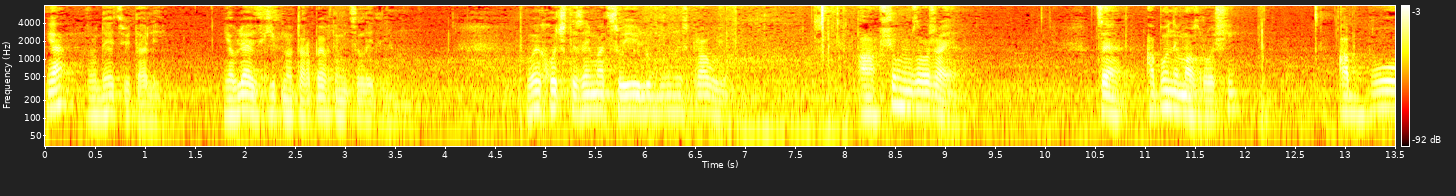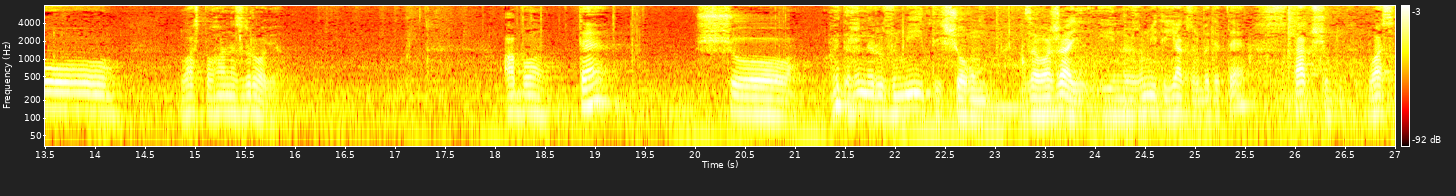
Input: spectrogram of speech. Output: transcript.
Я Рудець Віталій. Являюсь гіпнотерапевтом і цілителем. Ви хочете займатися своєю улюбленою справою? А що вам заважає? Це або нема грошей, або у вас погане здоров'я. Або те, що ви навіть не розумієте, що вам заважає, і не розумієте, як зробити те так, щоб у вас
